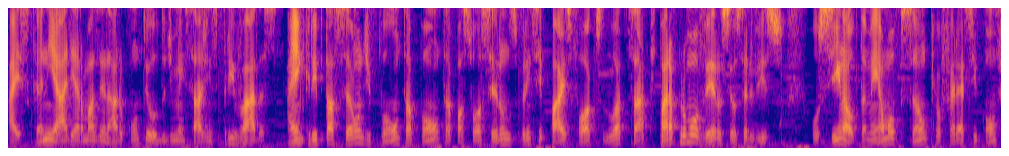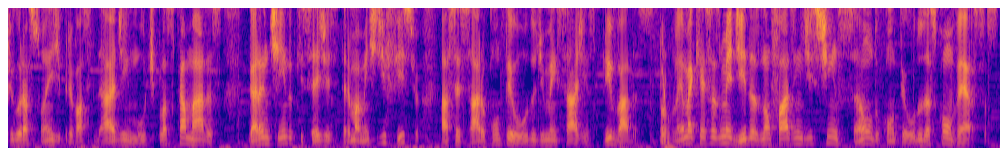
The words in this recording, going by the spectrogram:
a escanear e armazenar o conteúdo de mensagens privadas. A encriptação de ponta a ponta passou a ser um dos principais focos do WhatsApp para promover o seu serviço. O Signal também é uma opção que oferece configurações de privacidade em múltiplas camadas, garantindo que seja extremamente difícil acessar o conteúdo de mensagens privadas. O problema é que essas medidas não fazem distinção do conteúdo das conversas.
